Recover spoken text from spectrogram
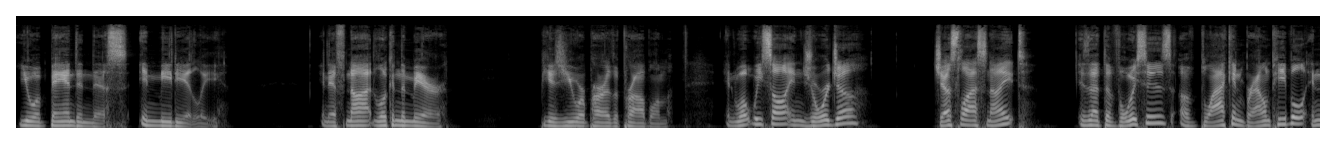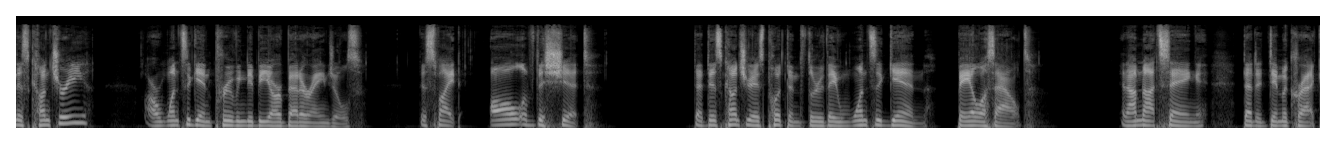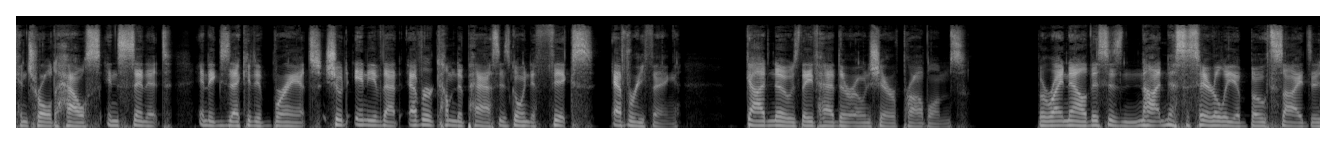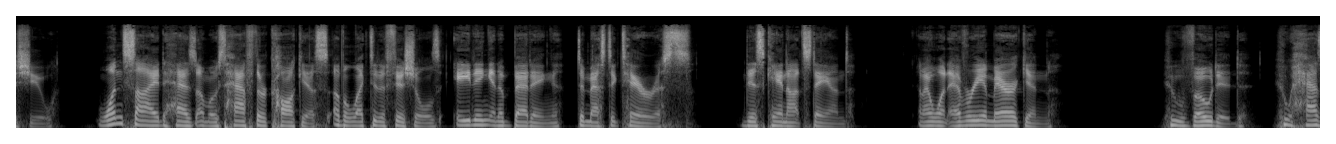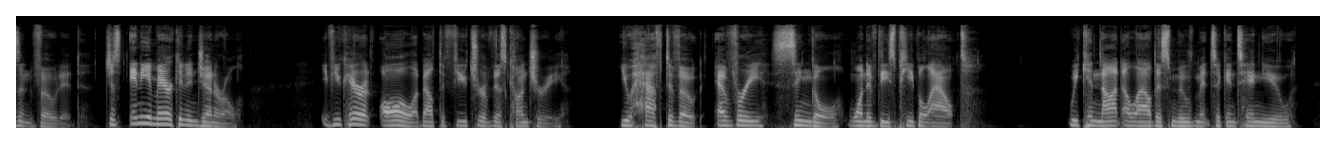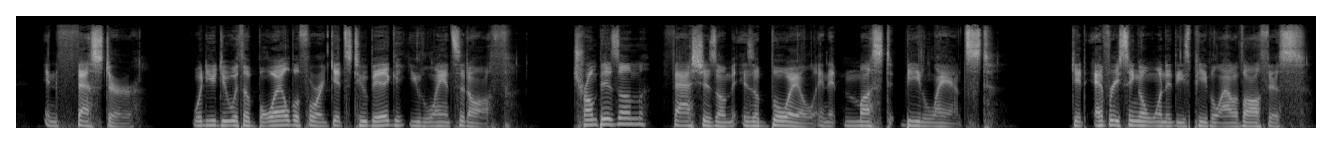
you abandon this immediately. And if not, look in the mirror because you are part of the problem. And what we saw in Georgia just last night is that the voices of black and brown people in this country are once again proving to be our better angels. Despite all of the shit that this country has put them through, they once again bail us out. And I'm not saying that a Democrat controlled House and Senate and executive branch, should any of that ever come to pass, is going to fix everything. God knows they've had their own share of problems. But right now, this is not necessarily a both sides issue. One side has almost half their caucus of elected officials aiding and abetting domestic terrorists. This cannot stand. And I want every American who voted, who hasn't voted, just any American in general, if you care at all about the future of this country, you have to vote every single one of these people out. We cannot allow this movement to continue and fester what do you do with a boil before it gets too big? You lance it off. Trumpism, fascism is a boil and it must be lanced. Get every single one of these people out of office.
